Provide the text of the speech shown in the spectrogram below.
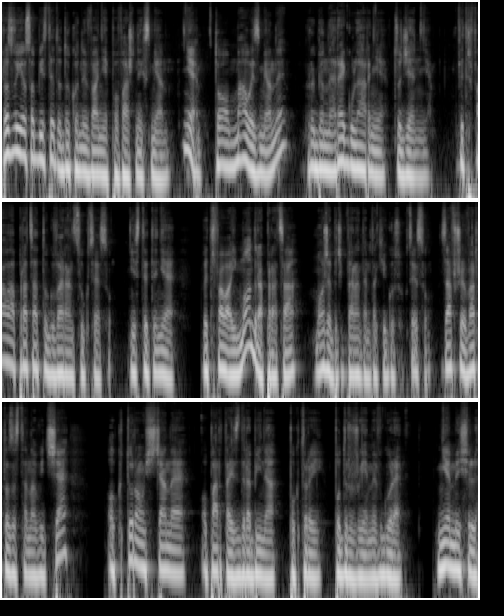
Rozwój osobisty to dokonywanie poważnych zmian. Nie, to małe zmiany robione regularnie, codziennie. Wytrwała praca to gwarant sukcesu. Niestety nie. Wytrwała i mądra praca może być gwarantem takiego sukcesu. Zawsze warto zastanowić się, o którą ścianę oparta jest drabina, po której podróżujemy w górę. Nie myśl,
